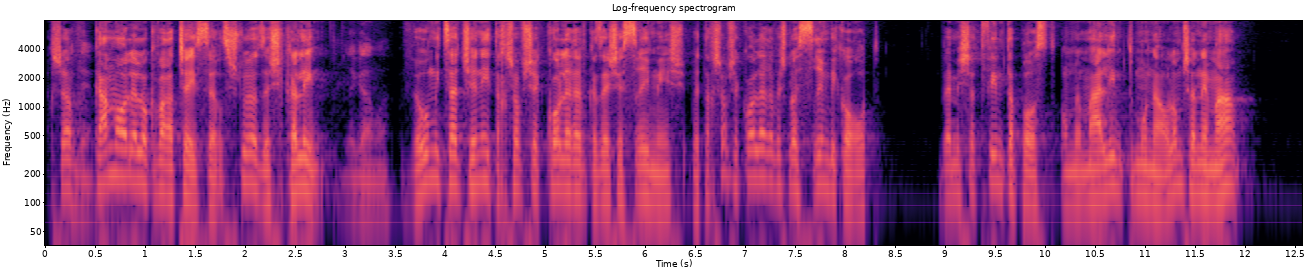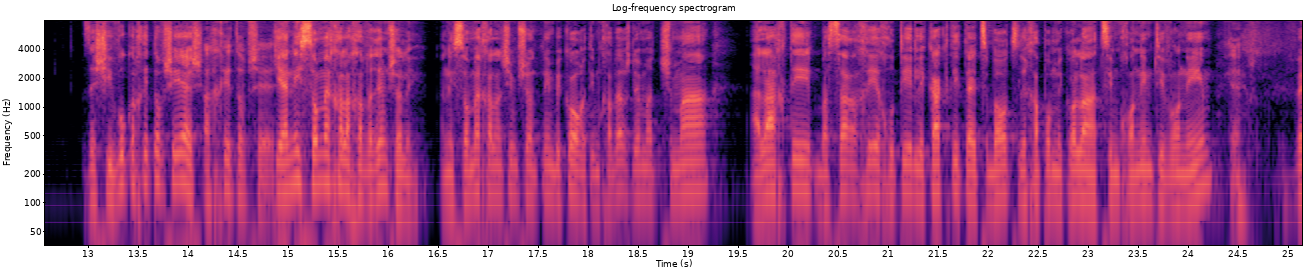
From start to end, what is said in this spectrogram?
עכשיו, מדהים. כמה עולה לו כבר הצ'ייסר? שטויות, זה שקלים. לגמרי. והוא מצד שני, תחשוב שכל ערב כזה יש 20 איש, ותחשוב שכל ערב יש לו 20 ביקורות, והם משתפים את הפוסט, או מעלים תמונה, או לא משנה מה, זה שיווק הכי טוב שיש. הכי טוב שיש. כי אני סומך על החברים שלי, אני סומך על אנשים שנותנים ביקורת. אם חבר שלי אומר, שמע, הלכתי, בשר הכי איכותי, ליקקתי את האצבעות, סליחה פה מכל הצמחונים טבעוניים, כן. ו...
